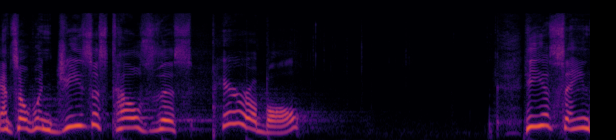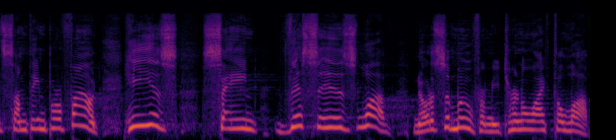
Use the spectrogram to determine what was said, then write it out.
And so when Jesus tells this parable, he is saying something profound. He is saying, This is love. Notice the move from eternal life to love.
